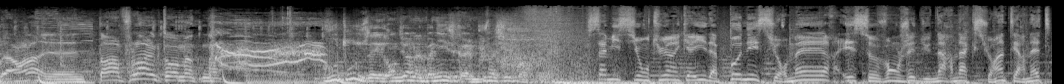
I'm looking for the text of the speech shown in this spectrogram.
alors là. euh, T'as un Vous tous, vous avez grandi en Albanie, c'est quand même plus facile quoi. Sa mission, tuer un caïd à Poney-sur-Mer et se venger d'une arnaque sur Internet.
